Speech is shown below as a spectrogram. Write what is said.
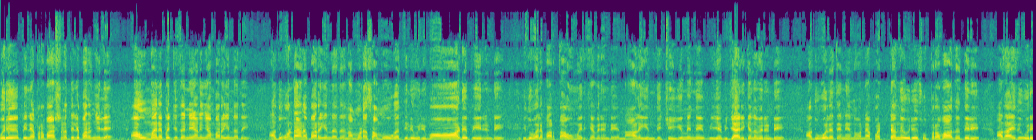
ഒരു പിന്നെ പ്രഭാഷണത്തിൽ പറഞ്ഞില്ലേ? ആ ഉമ്മനെ പറ്റി തന്നെയാണ് ഞാൻ പറയുന്നത്. അതുകൊണ്ടാണ് പറയുന്നത് നമ്മുടെ സമൂഹത്തിൽ ഒരുപാട് പേരുണ്ട്. ഇതുപോലെ ഭർത്താവും മരിച്ചവരുണ്ട്. നാളെ എന്ത് ചെയ്യുമെന്ന് വിചാ- വിചാരിക്കുന്നവരുണ്ട്. അതുപോലെ തന്നെ എന്ന് പറഞ്ഞാൽ പെട്ടെന്ന് ഒരു സുപ്രഭാതത്തിൽ അതായത് ഒരു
